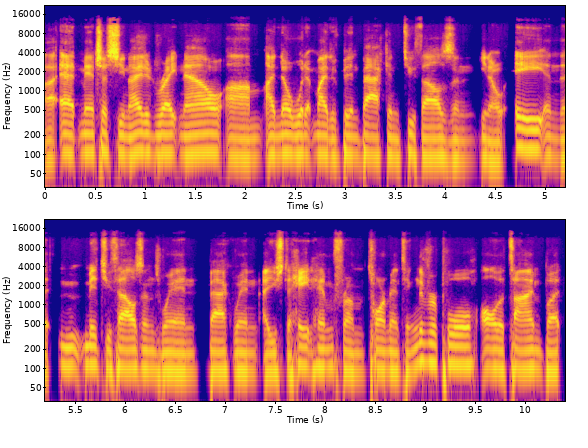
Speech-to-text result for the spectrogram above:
uh, at Manchester United right now. Um, I know what it might have been back in 2000, you know, eight and the mid 2000s when back when I used to hate him from tormenting Liverpool all the time. But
